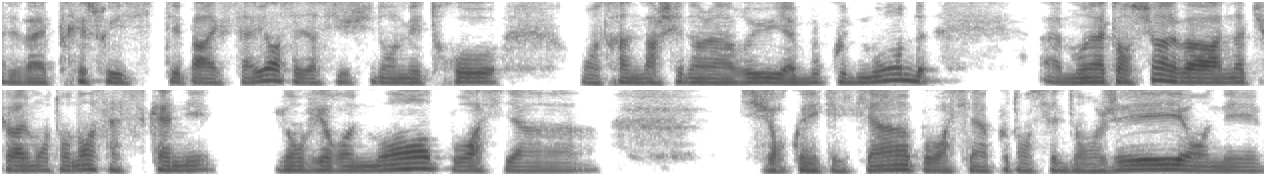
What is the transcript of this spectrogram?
elle va être très sollicitée par l'extérieur, c'est-à-dire si je suis dans le métro ou en train de marcher dans la rue, il y a beaucoup de monde, mon attention elle va avoir naturellement tendance à scanner l'environnement pour voir si je reconnais quelqu'un, pour voir s'il y a un potentiel danger. On est,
